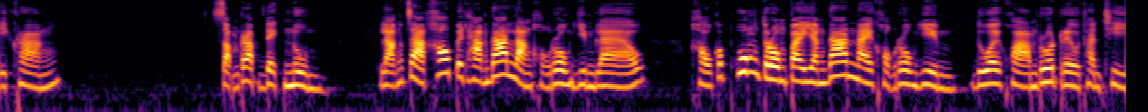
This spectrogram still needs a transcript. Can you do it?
อีกครั้ง สำหรับเด็กหนุ่ม หลังจากเข้าไปทางด้านหลังของโรงยิมแล้ว เขาก็พุ่งตรงไปยังด้านในของโรงยิมด้วยความรวดเร็วทันที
